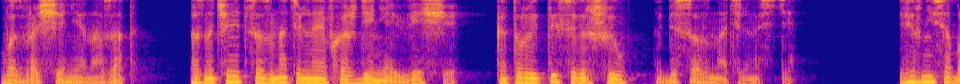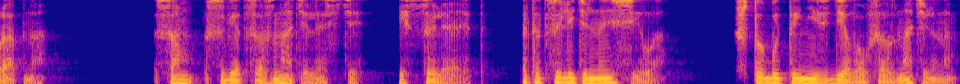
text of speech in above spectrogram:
Возвращение назад означает сознательное вхождение в вещи, которые ты совершил в бессознательности. Вернись обратно. Сам свет сознательности исцеляет. Это целительная сила. Что бы ты ни сделал сознательным,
